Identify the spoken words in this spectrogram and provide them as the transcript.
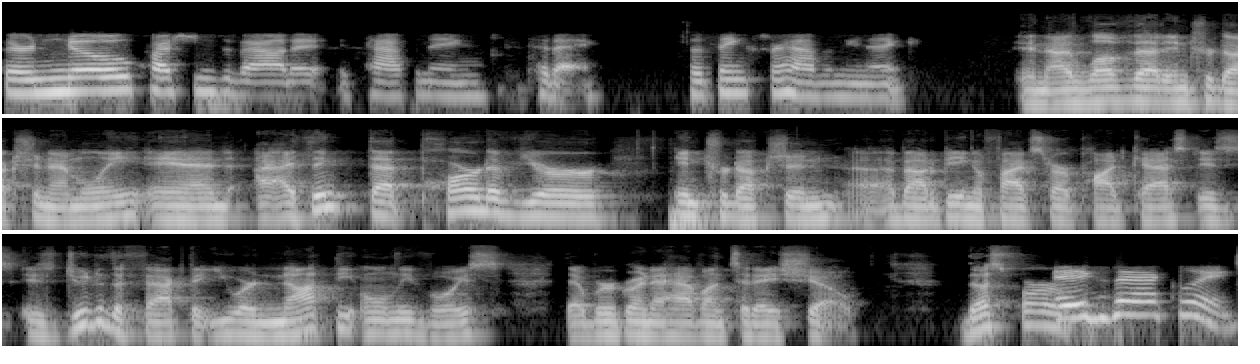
There are no questions about it. It's happening today. So thanks for having me, Nick. And I love that introduction, Emily. And I think that part of your introduction uh, about it being a five star podcast is, is due to the fact that you are not the only voice that we're going to have on today's show. Thus far, exactly.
